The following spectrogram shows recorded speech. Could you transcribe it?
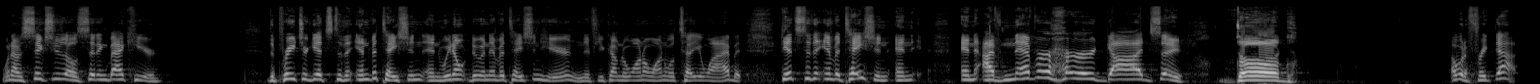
When I was six years old, sitting back here, the preacher gets to the invitation, and we don't do an invitation here. And if you come to one on one, we'll tell you why. But gets to the invitation, and and I've never heard God say, "Doug." I would have freaked out.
